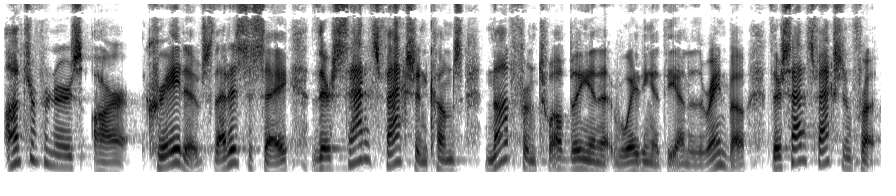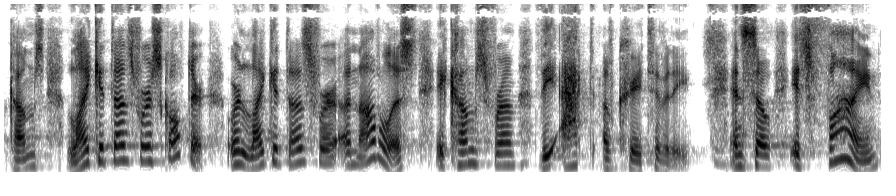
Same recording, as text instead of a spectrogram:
entrepreneurs are are creatives. That is to say, their satisfaction comes not from 12 billion waiting at the end of the rainbow. Their satisfaction comes like it does for a sculptor or like it does for a novelist. It comes from the act of creativity. And so it's fine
